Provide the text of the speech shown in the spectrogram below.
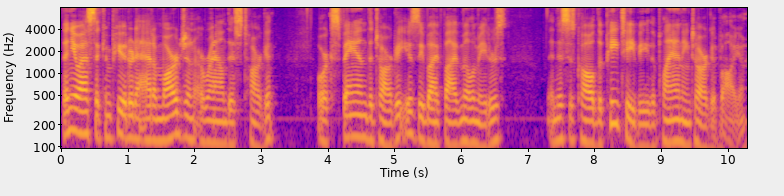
Then you ask the computer to add a margin around this target or expand the target, usually by 5 millimeters, and this is called the PTV, the planning target volume.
